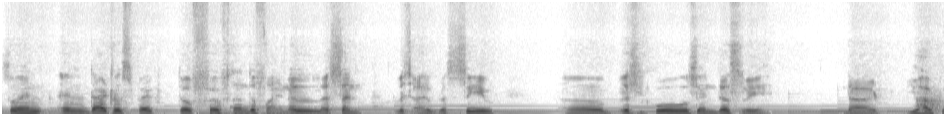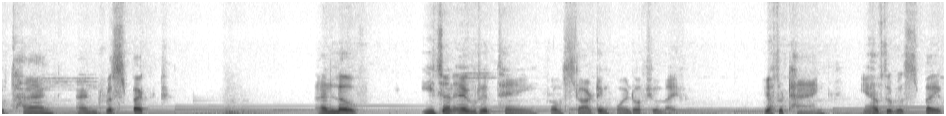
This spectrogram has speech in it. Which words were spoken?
So, in, in that respect, the fifth and the final lesson which I have received uh, is goes in this way that you have to thank and respect and love each and everything from starting point of your life you have to thank, you have to respect,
